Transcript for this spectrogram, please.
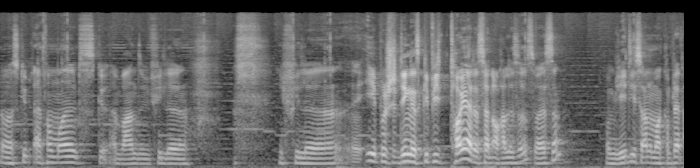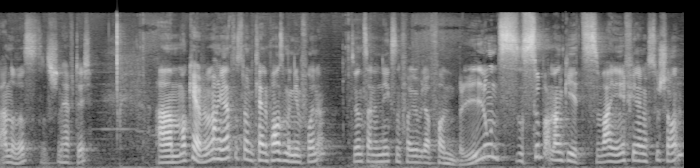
Ja, es gibt einfach mal, es gibt Wahnsinn, wie viele, wie viele epische Dinge es gibt, wie teuer das halt auch alles ist, weißt du? Vom Yeti ist auch nochmal komplett anderes, das ist schon heftig. Ähm, okay, wir machen jetzt erstmal eine kleine Pause, meine lieben Freunde. Sehen uns dann in der nächsten Folge wieder von Bloons Super Monkey 2. Vielen Dank fürs Zuschauen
